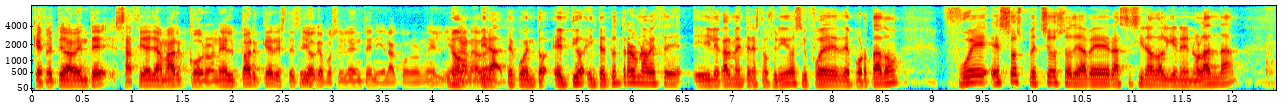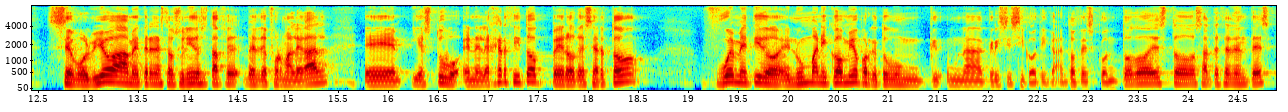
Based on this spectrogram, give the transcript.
que efectivamente se hacía llamar coronel Parker, este tío que posiblemente ni era coronel ni no, era nada. Mira, te cuento. El tío intentó entrar una vez eh, ilegalmente en Estados Unidos y fue deportado. Fue, es sospechoso de haber asesinado a alguien en Holanda. Se volvió a meter en Estados Unidos, esta vez de forma legal eh, y estuvo en el ejército, pero desertó, fue metido en un manicomio porque tuvo una crisis psicótica. Entonces, con todos estos antecedentes,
